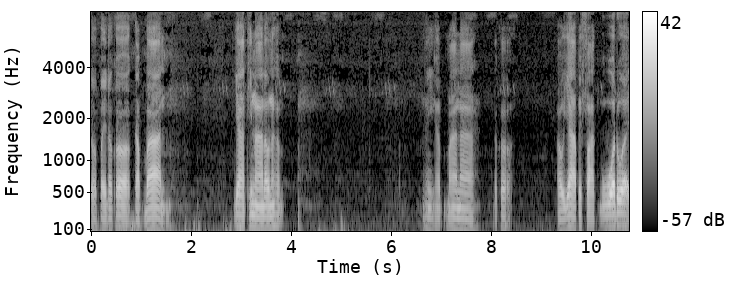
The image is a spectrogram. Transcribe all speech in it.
ต่อไปเราก็กลับบ้านญาติที่นาเรานะครับ นี่ครับมานาแล้วก็เอาหญ้าไปฝากวัวด้วย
